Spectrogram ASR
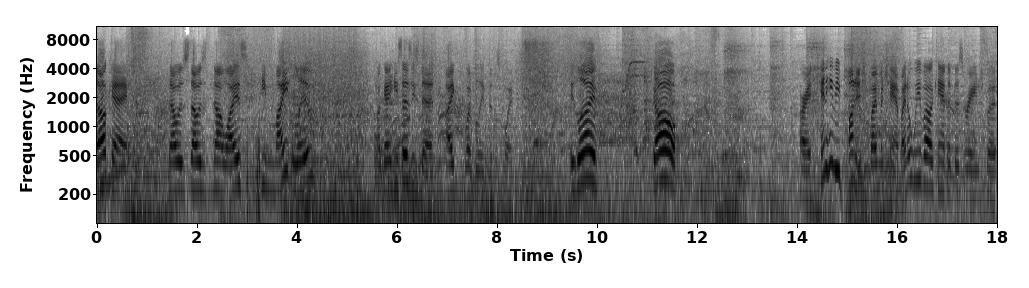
Okay. That was that was not wise. He might live. Okay, he says he's dead. I would believe at this point. He's alive. Go. Alright, can he be punished by Machamp? I know Weavile uh, can't at this range, but...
